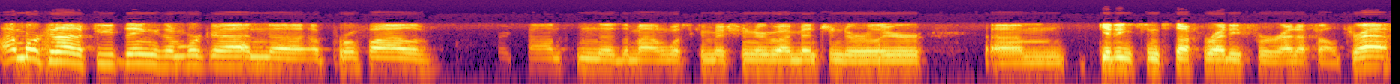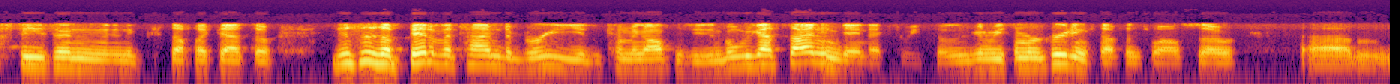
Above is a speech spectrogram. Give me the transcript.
I'm working on a few things. I'm working on uh, a profile of Craig Thompson, the, the Mountain West commissioner who I mentioned earlier. Um, getting some stuff ready for NFL draft season and stuff like that. So this is a bit of a time to breathe coming off the season. But we got signing day next week, so there's going to be some recruiting stuff as well. So um,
